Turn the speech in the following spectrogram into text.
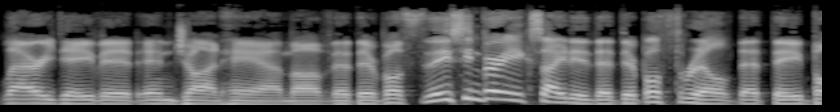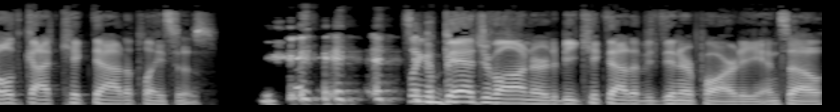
Larry David and Jon Hamm. Of that, they're both they seem very excited that they're both thrilled that they both got kicked out of places. It's like a badge of honor to be kicked out of a dinner party, and so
